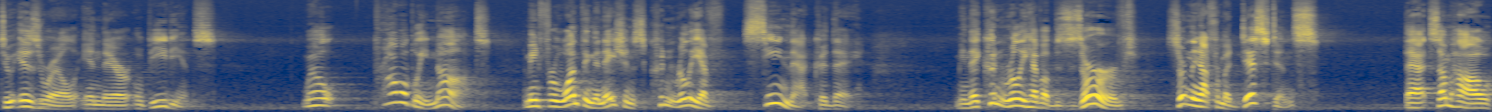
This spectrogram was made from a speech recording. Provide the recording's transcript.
to Israel in their obedience? Well, probably not. I mean, for one thing, the nations couldn't really have seen that, could they? I mean, they couldn't really have observed, certainly not from a distance, that somehow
